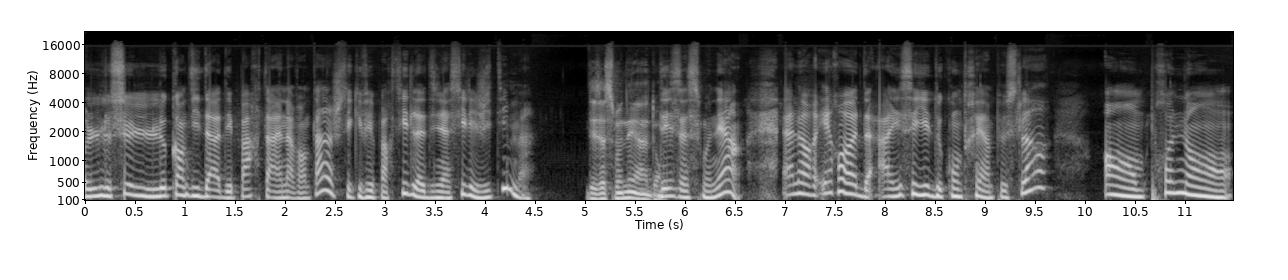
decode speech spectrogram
le, seul, le candidat des Parthes a un avantage, c'est qu'il fait partie de la dynastie légitime. Des Asmonéens, donc. Des Asmonéens. Alors, Hérode a essayé de contrer un peu cela en prenant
